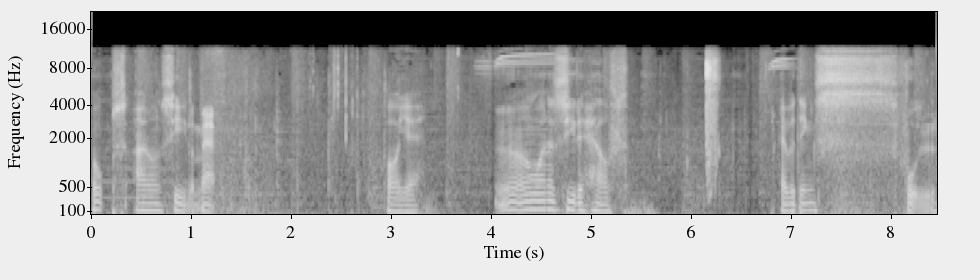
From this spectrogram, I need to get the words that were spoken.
the Oops, I don't see the map. Oh yeah. Uh, I wanna see the health. Everything's full.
